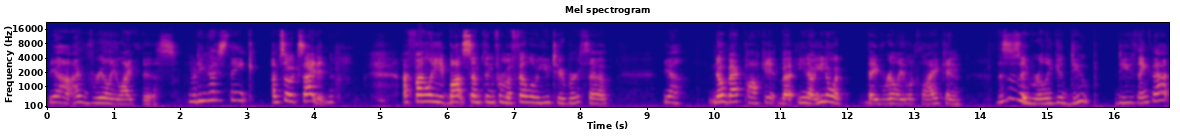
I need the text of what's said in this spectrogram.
Yeah, I really like this. What do you guys think? I'm so excited. I finally bought something from a fellow YouTuber, so yeah. No back pocket, but you know, you know what they really look like and this is a really good dupe. Do you think that?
